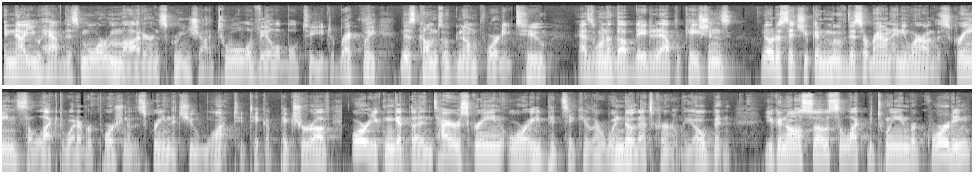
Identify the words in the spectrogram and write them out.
and now you have this more modern screenshot tool available to you directly. This comes with GNOME 42 as one of the updated applications. Notice that you can move this around anywhere on the screen, select whatever portion of the screen that you want to take a picture of, or you can get the entire screen or a particular window that's currently open. You can also select between recording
